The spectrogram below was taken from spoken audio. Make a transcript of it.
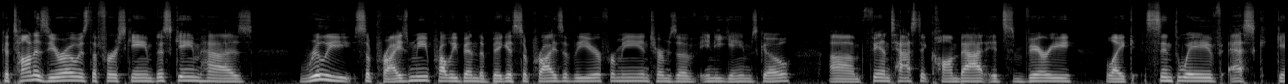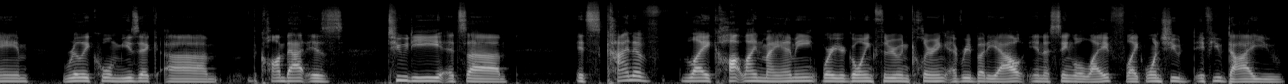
Katana Zero is the first game. This game has really surprised me, probably been the biggest surprise of the year for me in terms of indie games go. Um, fantastic combat. It's very like synthwave esque game. Really cool music. Um, the combat is 2D. It's uh, it's kind of like Hotline Miami, where you're going through and clearing everybody out in a single life. Like once you, if you die, you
